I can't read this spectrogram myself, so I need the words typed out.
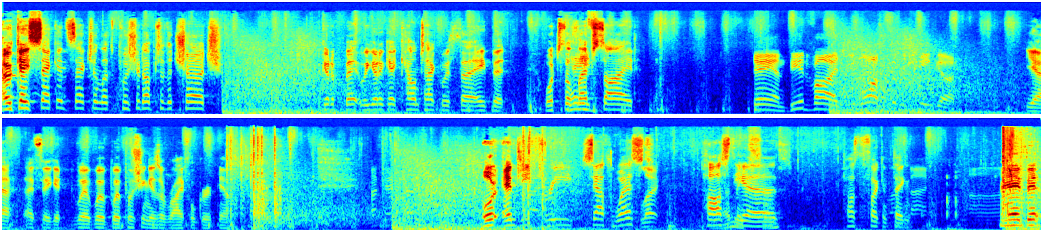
Okay, second section. Let's push it up to the church. We gotta be- we gotta get contact with uh, 8-bit. Watch the Hey. left side. Dan, be advised, you lost the machine gun. Yeah, I figured. We're, we're, we're pushing as a rifle group now. Or MG3 southwest, Look. past That the uh, sense. past the fucking thing. Hey, 8 bit.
